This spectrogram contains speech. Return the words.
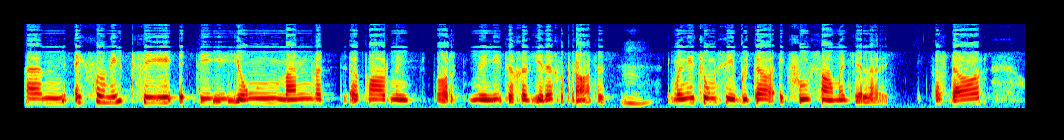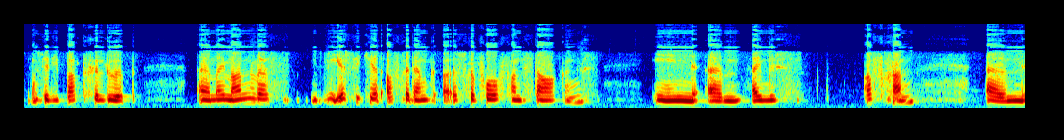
Ehm um, ek voel net sê die jong man wat 'n paar met paar minute gelede gepraat het. Mm. Ek wil net hom sê Boeta, ek voel saam met julle was daar, ons het die pad geloop. Uh, my man was die eerste keer afgedink as gevolg van stakings en ehm um, hy moes afgaan. Ehm um,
